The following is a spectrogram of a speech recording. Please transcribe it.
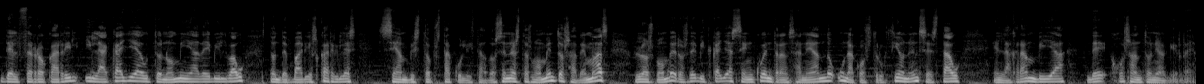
del ferrocarril y la calle Autonomía de Bilbao, donde varios carriles se han visto obstaculizados. En estos momentos, además, los bomberos de Vizcaya se encuentran saneando una construcción en Sestao, en la Gran Vía de José Antonio Aguirre.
